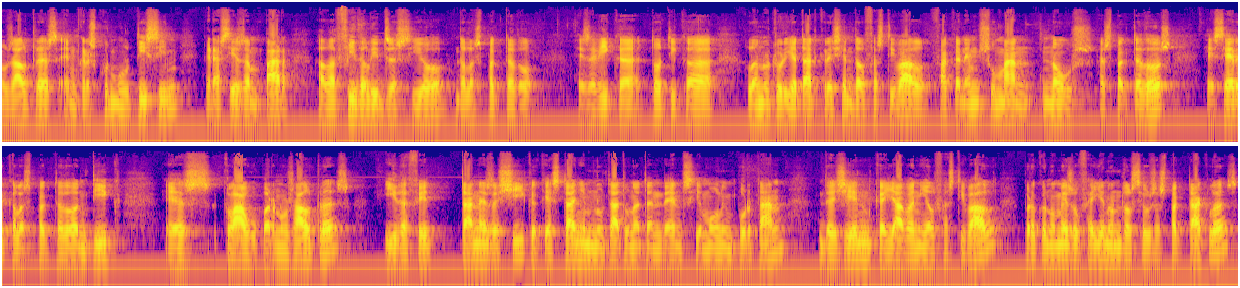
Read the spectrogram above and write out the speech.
Nosaltres hem crescut moltíssim gràcies en part a la fidelització de l'espectador. És a dir, que tot i que la notorietat creixent del festival fa que anem sumant nous espectadors, és cert que l'espectador antic és clau per nosaltres i de fet tant és així que aquest any hem notat una tendència molt important de gent que ja venia al festival però que només ho feien un dels seus espectacles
